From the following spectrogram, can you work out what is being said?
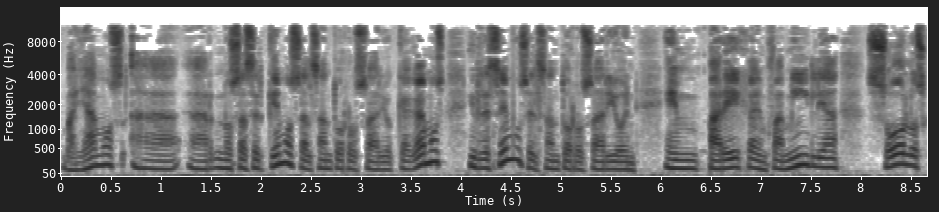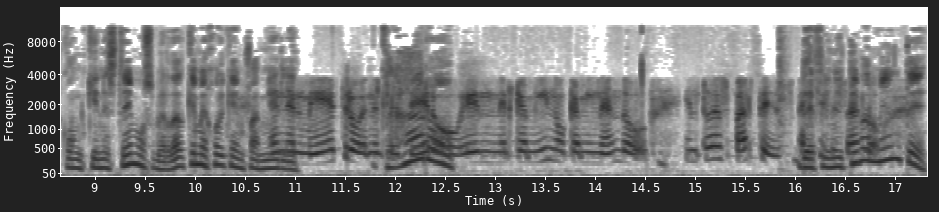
vayamos a, nos acerquemos al Santo Rosario, que hagamos y recemos el Santo Rosario en, en pareja, en familia, solos, con quien estemos, ¿verdad? Qué mejor que en familia. En el metro, en el claro. en el camino, caminando, en todas partes. Definitivamente,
